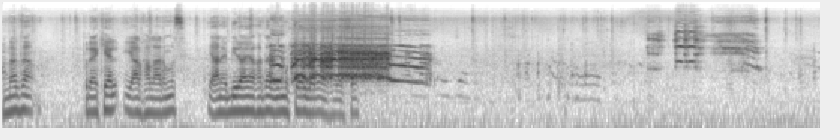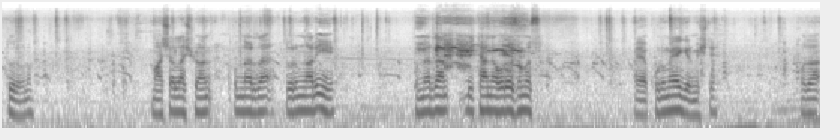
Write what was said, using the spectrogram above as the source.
Bunlar da brakel yarkalarımız. Yani bir aya kadar yumurtaya gelir arkadaşlar. Dur oğlum. Maşallah şu an bunlarda durumları iyi. Bunlardan bir tane horozumuz e, kurumaya girmişti. O da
